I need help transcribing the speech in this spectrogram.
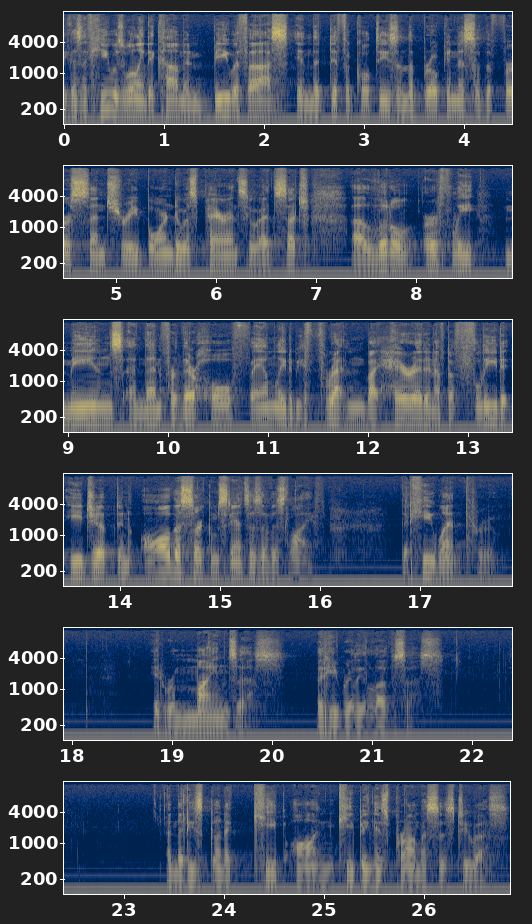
Because if He was willing to come and be with us in the difficulties and the brokenness of the first century, born to His parents who had such a little earthly means, and then for their whole family to be threatened by Herod and have to flee to Egypt and all the circumstances of His life that He went through, it reminds us that He really loves us and that He's going to keep on keeping His promises to us.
